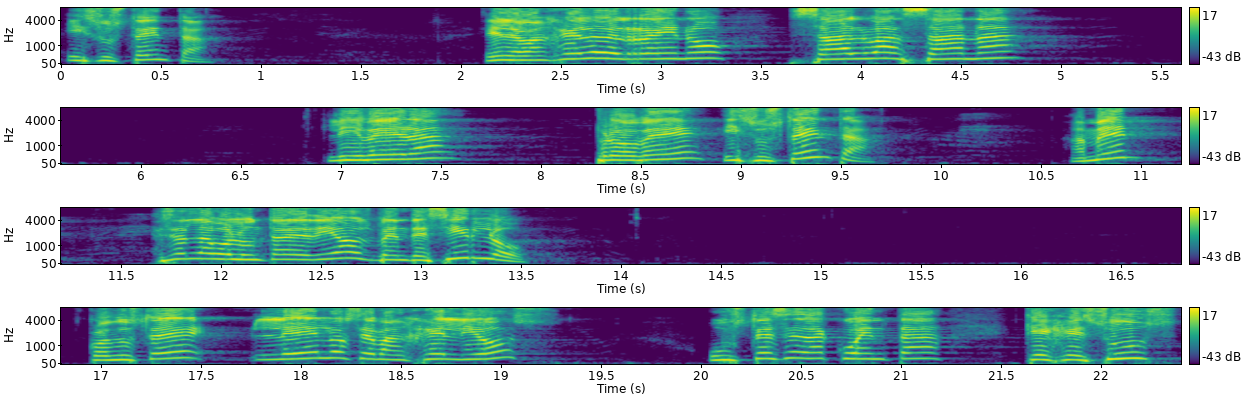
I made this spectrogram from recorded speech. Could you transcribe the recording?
y sustenta. El evangelio del reino salva, sana, libera provee y sustenta. Amén. Esa es la voluntad de Dios, bendecirlo. Cuando usted lee los evangelios, usted se da cuenta que Jesús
